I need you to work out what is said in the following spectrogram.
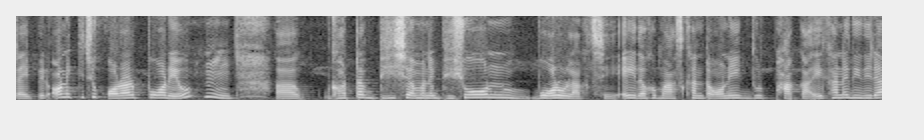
টাইপের অনেক কিছু করার পরেও, হুম ঘরটা ভীষণ মানে ভীষণ বড় লাগছে। এই দেখো মাঝখানটা অনেক দূর ফাঁকা। এখানে দিদিরা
